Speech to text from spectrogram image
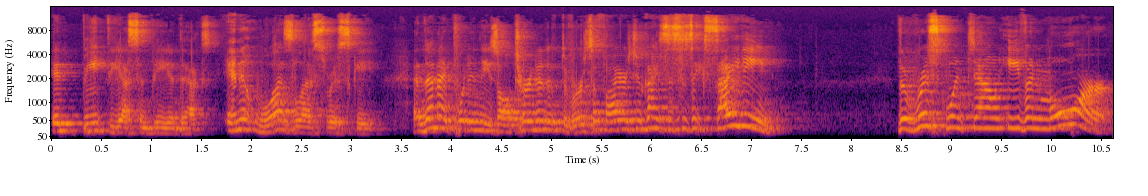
It beat the S&P index, and it was less risky. And then I put in these alternative diversifiers. You guys, this is exciting. The risk went down even more.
